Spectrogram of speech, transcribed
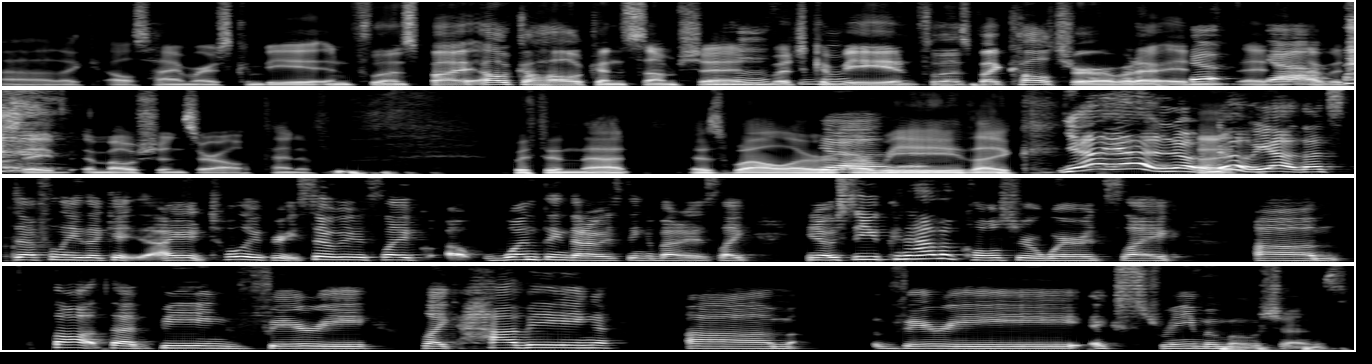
uh, like Alzheimer's can be influenced by alcohol consumption, mm-hmm, which mm-hmm. can be influenced by culture or whatever. And, yeah, and yeah. I would say emotions are all kind of within that as well. Or yeah, are we like? Yeah, yeah, no, uh, no, yeah, that's definitely like I totally agree. So it's like uh, one thing that I was thinking about is like you know, so you can have a culture where it's like um, thought that being very like having um, very extreme emotions,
